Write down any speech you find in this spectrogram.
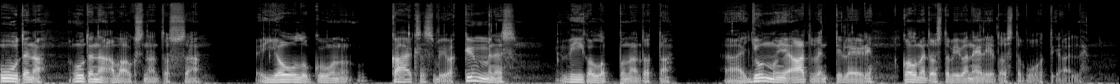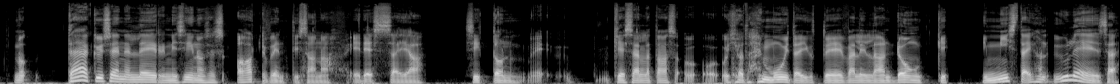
uutena, uutena avauksena tuossa joulukuun 8-10 viikonloppuna tota, junnujen adventtileiri 13-14-vuotiaille. No tämä kyseinen leiri, niin siinä on se adventtisana edessä ja sitten on e, kesällä taas jotain muita juttuja, välillä on donkki. Niin mistä ihan yleensä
